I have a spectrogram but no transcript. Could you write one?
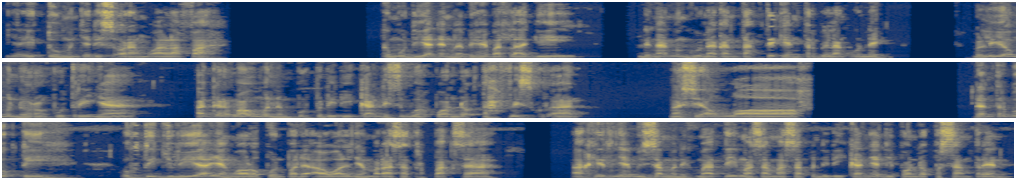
yaitu menjadi seorang mu'alafah. Kemudian yang lebih hebat lagi, dengan menggunakan taktik yang terbilang unik, beliau mendorong putrinya agar mau menempuh pendidikan di sebuah pondok tahfiz Quran. Masya Allah. Dan terbukti, Ukti Julia yang walaupun pada awalnya merasa terpaksa, akhirnya bisa menikmati masa-masa pendidikannya di pondok pesantren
